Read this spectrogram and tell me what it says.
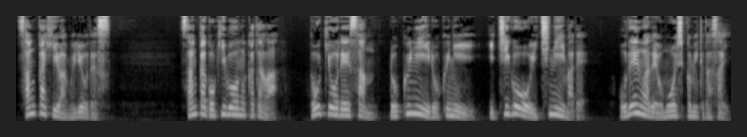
参加費は無料です。参加ご希望の方は東京03-6262-1512までお電話でお申し込みください。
